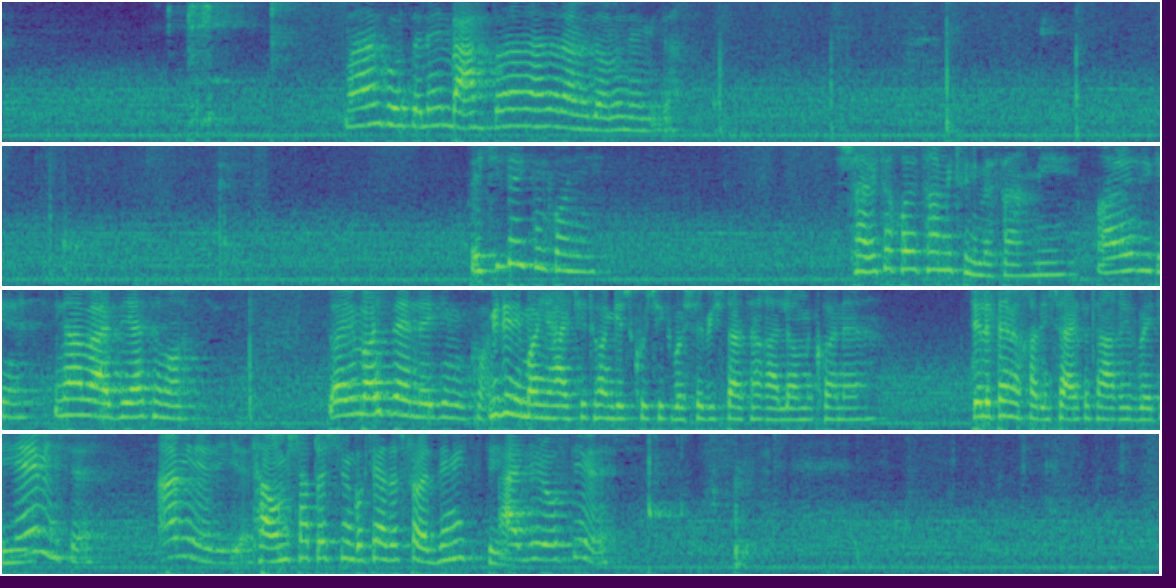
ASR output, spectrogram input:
من حوصله این بحثا رو ندارم ادامه نمیدم. به چی فکر می‌کنی؟ شرایط خودت هم می‌تونی بفهمی؟ آره دیگه. اینم وضعیت ماست. داریم باش زندگی می‌کنیم. می‌دونی ماهی هرچی تنگش کوچیک باشه بیشتر تقلا می‌کنه؟ دلت نمی‌خواد این شرایط رو تغییر بدی؟ نمیشه. همینه دیگه. تمام شب داشتی می‌گفتی ازش راضی نیستی؟ پذیرفتیمش.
